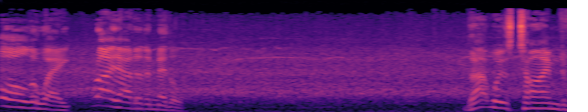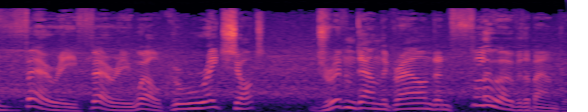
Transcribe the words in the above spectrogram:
all the way, right out of the middle. That was timed very, very well. Great shot. Driven down the ground and flew over the boundary.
